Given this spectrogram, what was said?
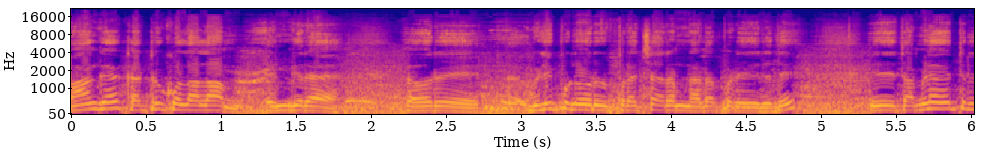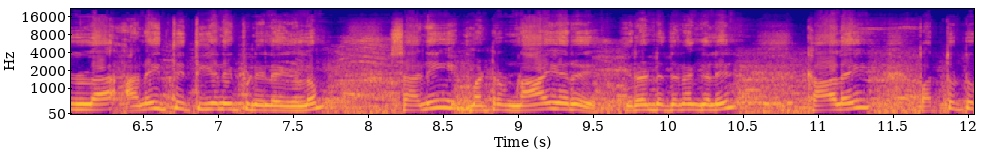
வாங்க கற்றுக்கொள்ளலாம் என்கிற ஒரு விழிப்புணர்வு பிரச்சாரம் நடப்படுகிறது. இது தமிழகத்தில் உள்ள அனைத்து தீயணைப்பு நிலையங்களும் சனி மற்றும் ஞாயிறு இரண்டு தினங்களில் காலை பத்து டு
